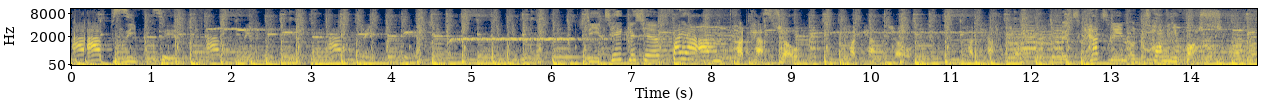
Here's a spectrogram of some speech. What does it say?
Ab 17. Die tägliche Feierabend-Podcast-Show. Podcast-Show. Podcast-Show. Mit Katrin und Tommy Wosch.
